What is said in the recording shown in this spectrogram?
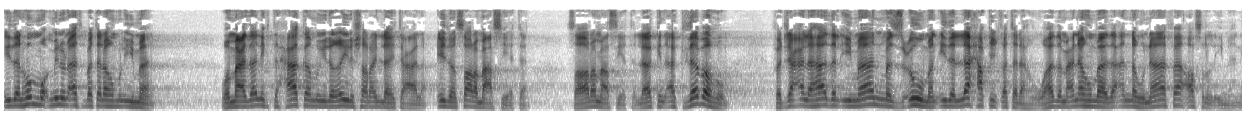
إذا هم مؤمن أثبت لهم الإيمان ومع ذلك تحاكموا إلى غير شرع الله تعالى. اذا صار معصيه صار معصيه لكن أكذبهم فجعل هذا الإيمان مزعوما اذا لا حقيقة له. وهذا معناه ماذا؟ أنه نافى أصل الإيمان.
